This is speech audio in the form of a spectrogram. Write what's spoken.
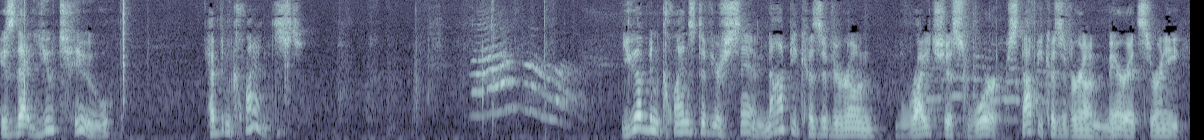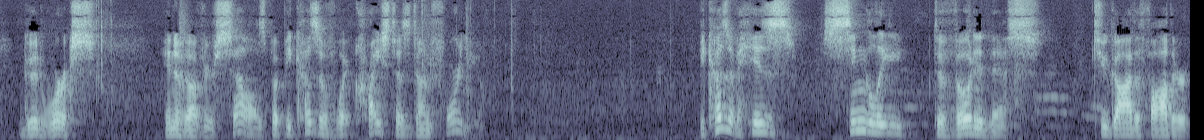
is that you too have been cleansed. You have been cleansed of your sin, not because of your own righteous works, not because of your own merits or any good works in and of yourselves, but because of what Christ has done for you. Because of his singly devotedness to God the Father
